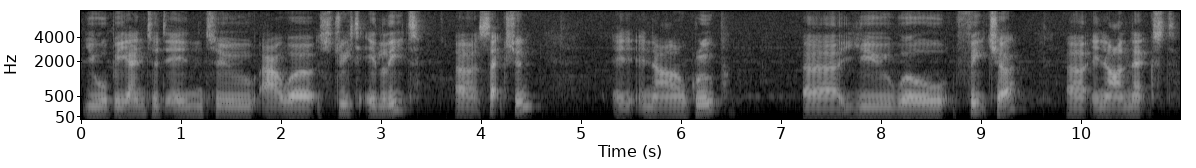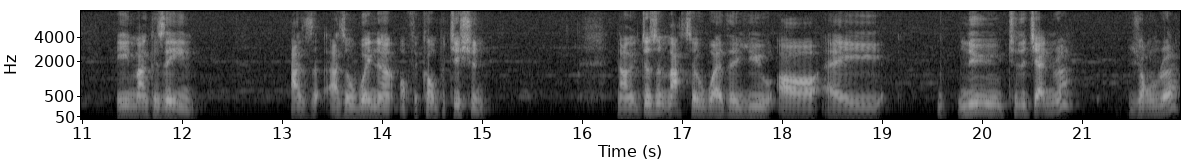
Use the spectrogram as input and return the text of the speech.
You will be entered into our Street Elite uh, section in, in, our group. Uh, you will feature uh, in our next e-magazine as, as a winner of the competition. Now it doesn't matter whether you are a new to the genre, genre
